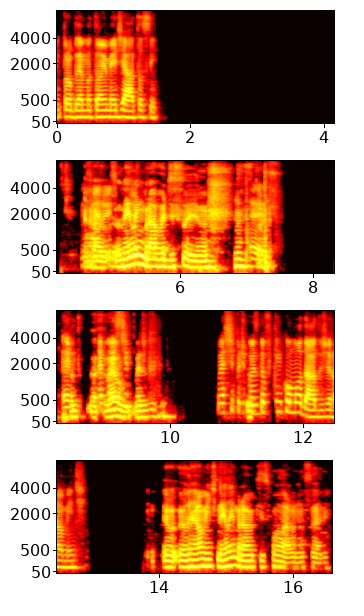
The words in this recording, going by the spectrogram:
um problema tão imediato assim. Ah, Diferente- eu nem lembrava disso aí, né? É, Tanto- é não, mais tipo- mas com esse tipo de coisa que eu fico incomodado, geralmente. eu, eu realmente nem lembrava que isso falava na série.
